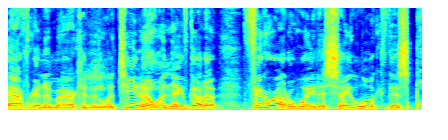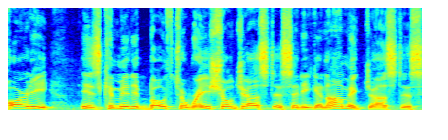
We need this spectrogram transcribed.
African American and Latino, and they've got to figure out a way to say, look, this party is committed both to racial justice and economic justice.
